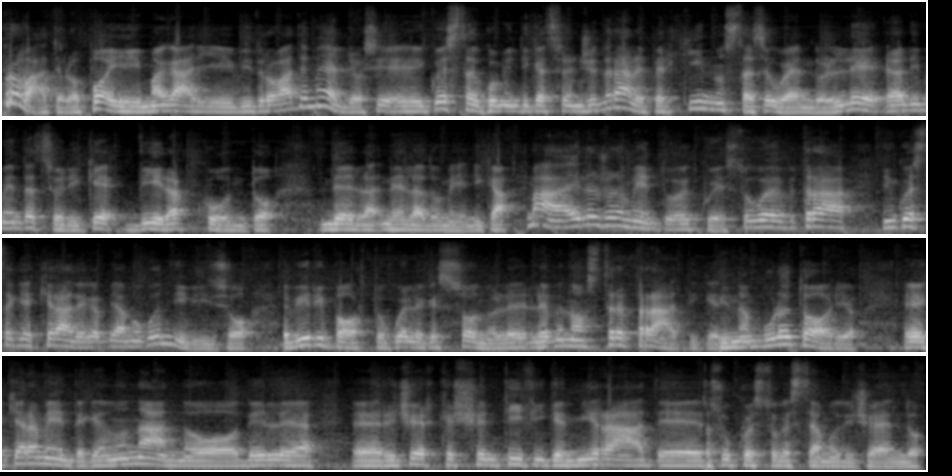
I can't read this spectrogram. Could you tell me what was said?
provatelo, poi magari vi trovate meglio. Eh, questa come indicazione generale per chi non sta seguendo le alimentazioni che vi racconto nella, nella domenica. Ma il ragionamento è questo: Tra, in questa chiacchierata che abbiamo condiviso, vi riporto quelle che sono le, le nostre pratiche in ambulatorio, eh, chiaramente che non hanno delle eh, ricerche scientifiche mirate su questo che stiamo dicendo,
